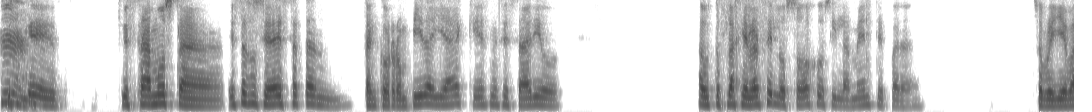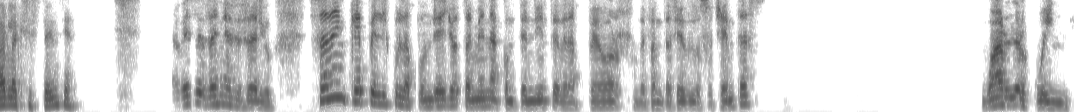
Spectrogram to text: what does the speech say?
Es hmm. que estamos tan, esta sociedad está tan, tan corrompida ya que es necesario autoflagelarse los ojos y la mente para sobrellevar la existencia. A veces es necesario. ¿Saben qué película pondría yo también a contendiente de la peor de fantasía de los ochentas? Warrior Queen.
